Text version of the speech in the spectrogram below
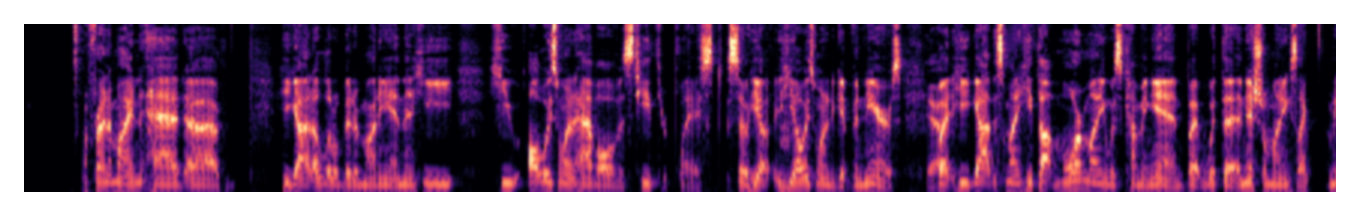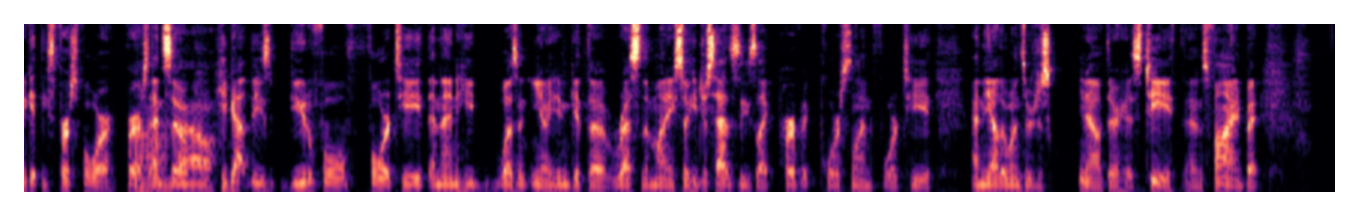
a friend of mine had, uh, he got a little bit of money and then he, he always wanted to have all of his teeth replaced. So he, he always wanted to get veneers, Yeah. but he got this money. He thought more money was coming in, but with the initial money, he's like, I'm going to get these first four first. Oh, and so no. he got these beautiful four teeth and then he wasn't, you know, he didn't get the rest of the money. So he just has these like perfect porcelain four teeth and the other ones are just, you know, they're his teeth and it's fine. But,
